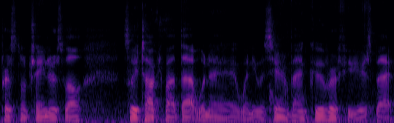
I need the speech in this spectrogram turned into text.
personal trainer as well, so we talked about that when I, when he was here in Vancouver a few years back.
